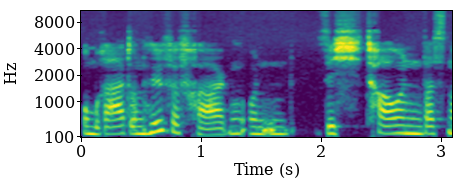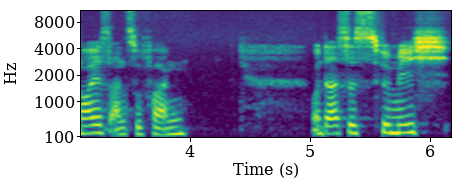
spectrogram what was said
um Rat und Hilfe fragen und sich trauen, was Neues anzufangen. Und das ist für mich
